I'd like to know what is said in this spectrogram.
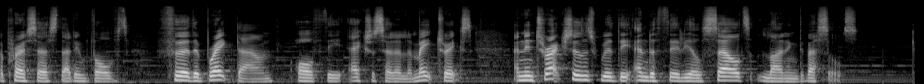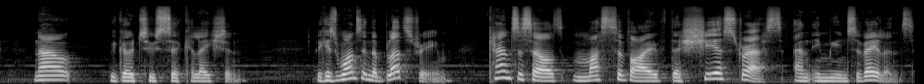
a process that involves further breakdown of the extracellular matrix and interactions with the endothelial cells lining the vessels. Now we go to circulation. Because once in the bloodstream, cancer cells must survive the shear stress and immune surveillance.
